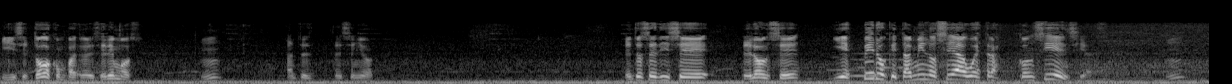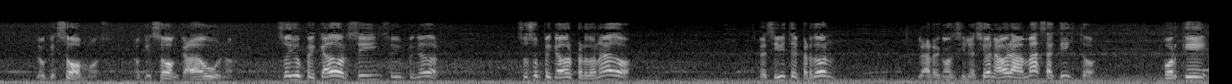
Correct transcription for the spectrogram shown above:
Y dice, todos compareceremos ante el Señor. Entonces dice el 11, y espero que también lo sea vuestras conciencias, lo que somos, lo que son cada uno. ¿Soy un pecador? Sí, soy un pecador. ¿Sos un pecador perdonado? ¿Recibiste el perdón? ¿La reconciliación? ¿Ahora amás a Cristo? Porque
